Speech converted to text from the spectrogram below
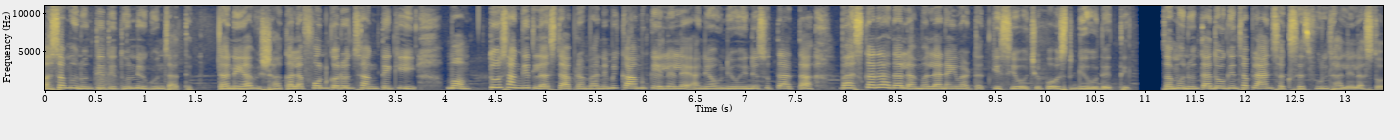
असं म्हणून ती तिथून निघून जाते. तनया विशाखाला फोन करून सांगते की मम तू सांगितलंस त्याप्रमाणे मी काम केलेलं आहे आणि अवनी वहिनीसुद्धा आता भास्कर दादाला मला नाही वाटत की सी ओची पोस्ट घेऊ देत तर म्हणून त्या दोघींचा प्लॅन सक्सेसफुल झालेला असतो.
